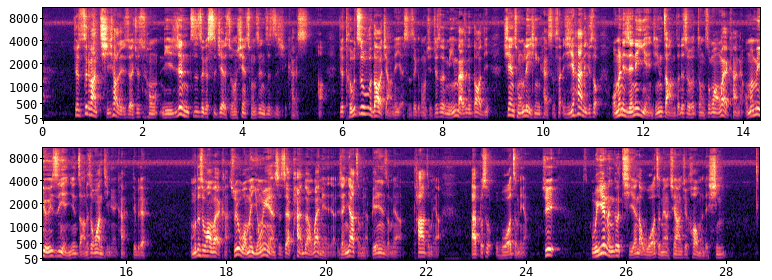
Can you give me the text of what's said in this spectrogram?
就是这地方提下的，就是就是从你认知这个世界的时候，先从认知自己开始啊。就投资悟道讲的也是这个东西，就是明白这个道理，先从内心开始。遗憾的就是我们的人的眼睛长着的时候总是往外看的，我们没有一只眼睛长的是往里面看，对不对？我们都是往外看，所以我们永远是在判断外面人人家怎么样，别人怎么样，他怎么样，而不是我怎么样。所以唯一能够体验到我怎么样，这样就靠我们的心。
